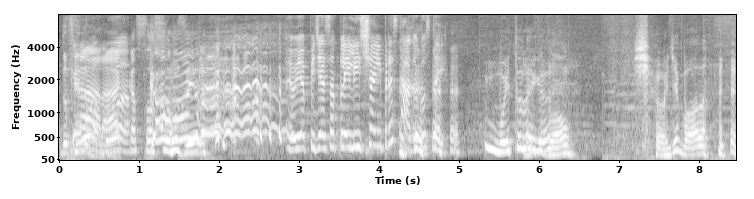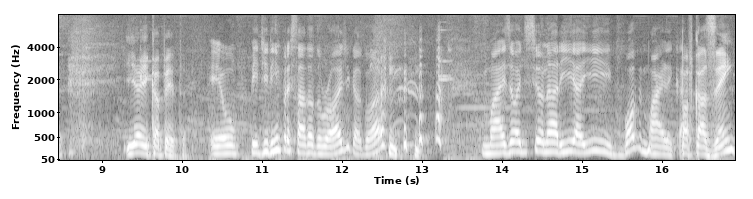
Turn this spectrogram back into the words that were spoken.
do filme. Caraca, só sonzeira. Eu ia pedir essa playlist aí emprestada, eu gostei. Muito Muito legal. bom. Show de bola. e aí, capeta? Eu pediria emprestada do Rod agora. Mas eu adicionaria aí Bob Marley, Pra cara. ficar zen?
